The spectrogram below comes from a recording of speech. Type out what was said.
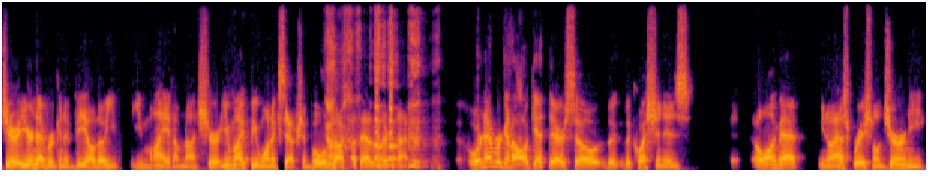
jerry you're never going to be although you, you might i'm not sure you might be one exception but we'll No. talk about that another time we're never going to all get there so the, the question is along that you know aspirational journey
